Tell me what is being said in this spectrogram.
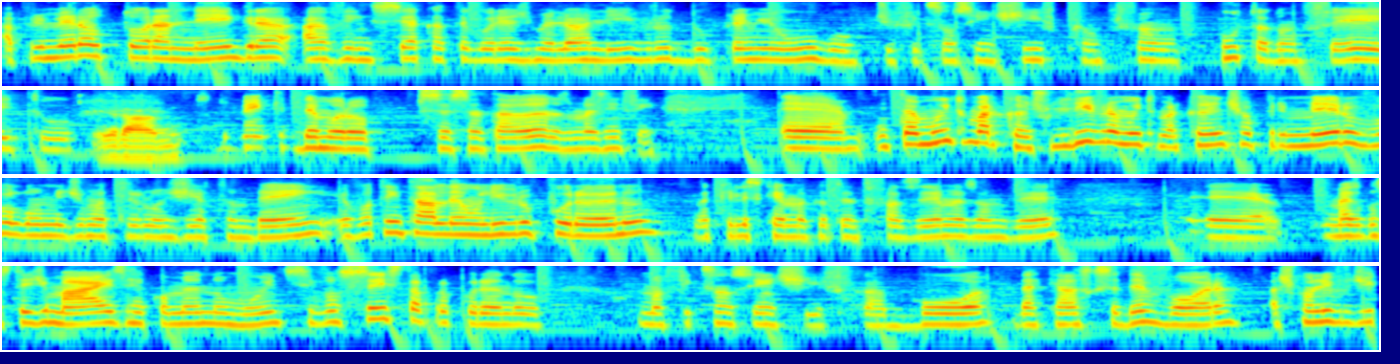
a primeira autora negra a vencer a categoria de melhor livro do Prêmio Hugo de ficção científica, que foi um puta de um feito. Irado. Tudo bem que demorou 60 anos, mas enfim. É, então é muito marcante. O livro é muito marcante, é o primeiro volume de uma trilogia também. Eu vou tentar ler um livro por ano, naquele esquema que eu tento fazer, mas vamos ver. É, mas gostei demais, recomendo muito. Se você está procurando uma ficção científica boa, daquelas que você devora, acho que é um livro de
